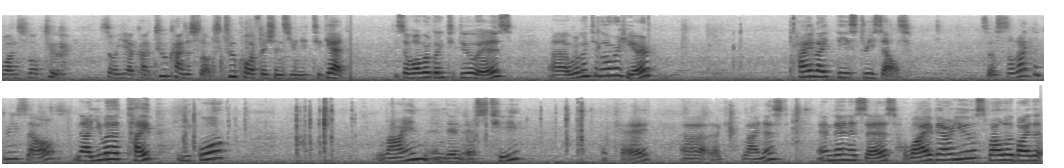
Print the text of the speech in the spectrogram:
one, slope two. So you have kind of two kinds of slopes, two coefficients you need to get. So what we're going to do is uh, we're going to go over here, highlight these three cells. So select the three cells. Now you want to type equal line and then st. Okay, uh, like LINEST. And then it says y values followed by the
